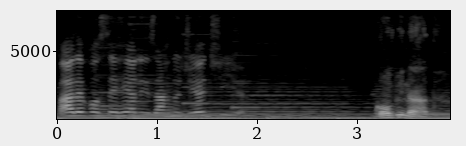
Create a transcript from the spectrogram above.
para você realizar no dia a dia. Combinado.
